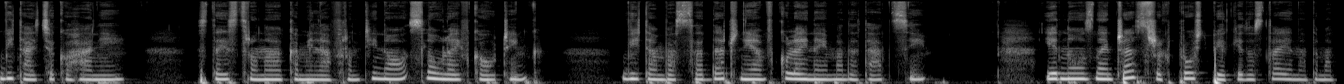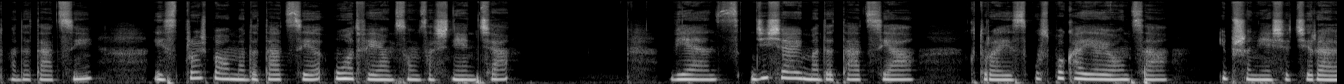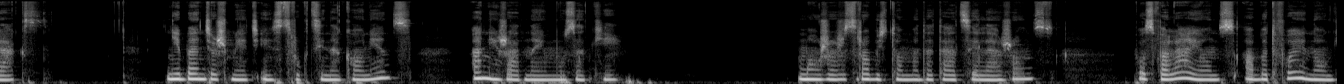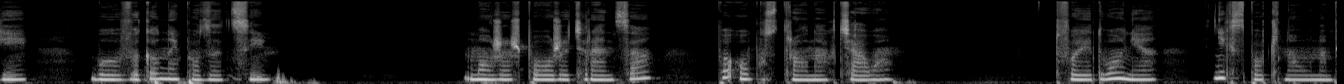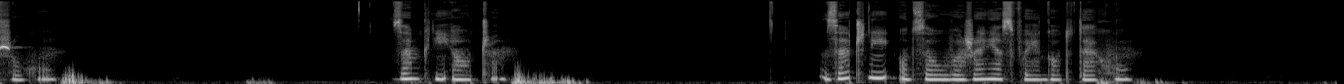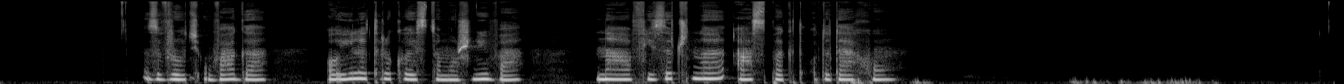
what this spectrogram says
Witajcie, kochani. Z tej strony Kamila Frontino, Slow Life Coaching. Witam Was serdecznie w kolejnej medytacji. Jedną z najczęstszych próśb, jakie dostaję na temat medytacji, jest prośba o medytację ułatwiającą zaśnięcie. Więc dzisiaj medytacja, która jest uspokajająca i przyniesie Ci relaks. Nie będziesz mieć instrukcji na koniec ani żadnej muzyki. Możesz zrobić tą medytację leżąc, pozwalając, aby Twoje nogi były w wygodnej pozycji. Możesz położyć ręce po obu stronach ciała. Twoje dłonie niech spoczną na brzuchu. Zamknij oczy. Zacznij od zauważenia swojego oddechu. Zwróć uwagę, o ile tylko jest to możliwe, na fizyczny aspekt oddechu.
